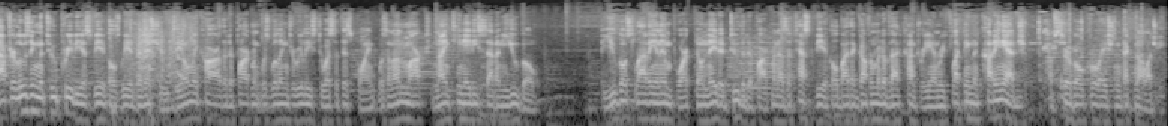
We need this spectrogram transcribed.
After losing the two previous vehicles we had been issued, the only car the department was willing to release to us at this point was an unmarked 1987 Yugo. A Yugoslavian import donated to the department as a test vehicle by the government of that country and reflecting the cutting edge of Serbo-Croatian technology.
